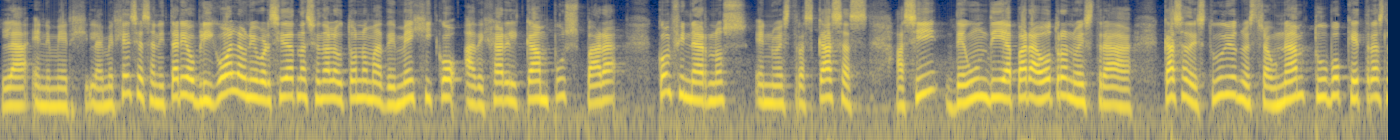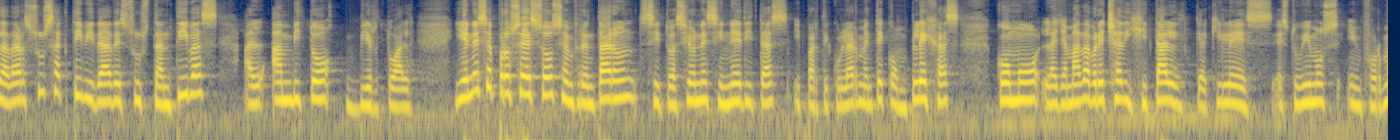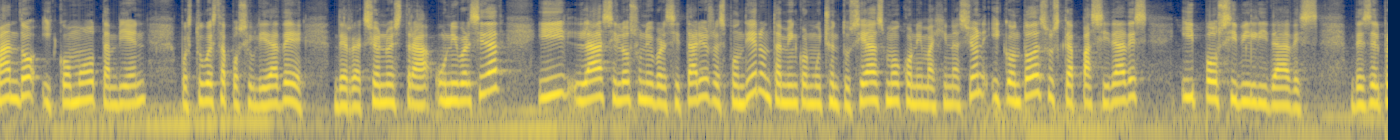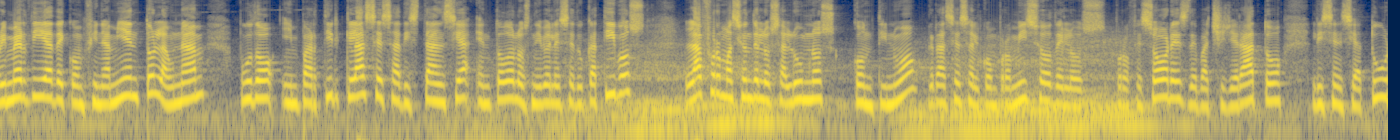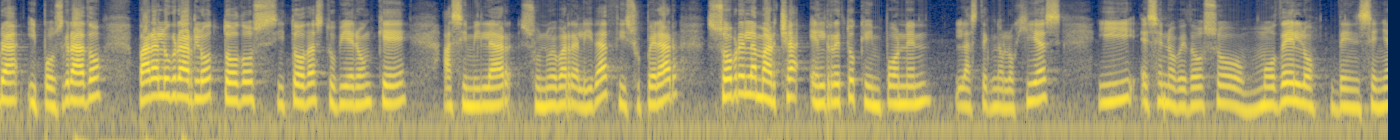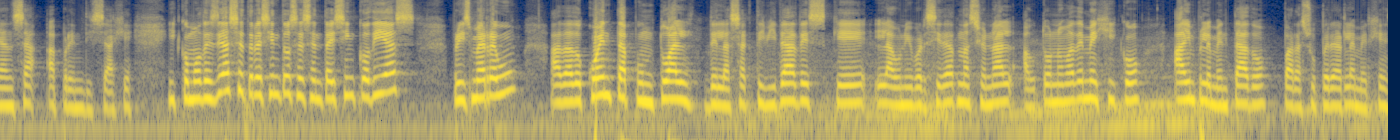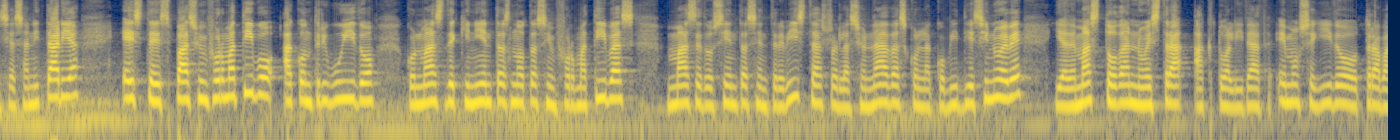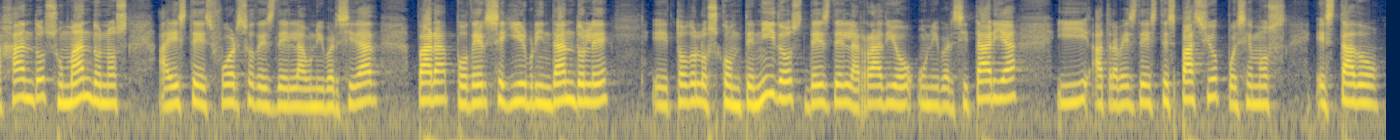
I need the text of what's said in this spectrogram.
la, emergencia sanitaria obligó a la Universidad Nacional Autónoma de México a dejar el campus para confinarnos en nuestras casas. Así, de un día para otro, nuestra casa de estudios, nuestra UNAM, tuvo que trasladar sus actividades sustantivas al ámbito virtual. Y en ese proceso se enfrentaron situaciones inéditas y particularmente complejas, como la llamada brecha digital, que aquí les estuvimos informando, y como también pues tuvo esta posibilidad de, de reacción nuestra universidad y las y los universitarios respondieron también con mucho entusiasmo, con imaginación y con todas sus capacidades y posibilidades. Desde el primer día de confinamiento, la UNAM pudo impartir clases a distancia en todos los niveles educativos. La formación de los alumnos continuó gracias al compromiso de los profesores de bachillerato, licenciatura y posgrado. Para lograrlo, todos y todas tuvieron que asimilar su nueva realidad y superar sobre la marcha el reto que imponen las tecnologías y ese novedoso modelo de enseñanza-aprendizaje. Y como desde hace 365 días, Prisma RU ha dado cuenta puntual de las actividades que la Universidad Nacional Autónoma de México ha implementado para superar la emergencia sanitaria. Este espacio informativo ha contribuido con más de 500 notas informativas, más de 200 entrevistas relacionadas con la COVID-19 y además toda nuestra actualidad. Hemos seguido trabajando, sumándonos a este esfuerzo desde la universidad para poder seguir brindándole eh, todos los contenidos desde la radio universitaria. Y a través de este espacio pues hemos estado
